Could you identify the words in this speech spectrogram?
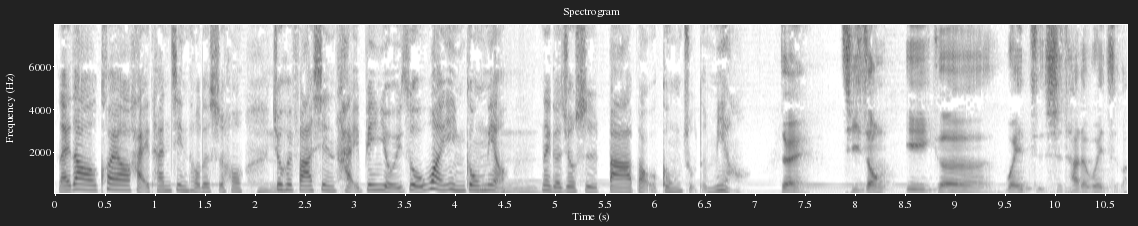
来到快要海滩尽头的时候，嗯、就会发现海边有一座万应宫庙，嗯、那个就是八宝公主的庙。对，其中一个位置是他的位置吗？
